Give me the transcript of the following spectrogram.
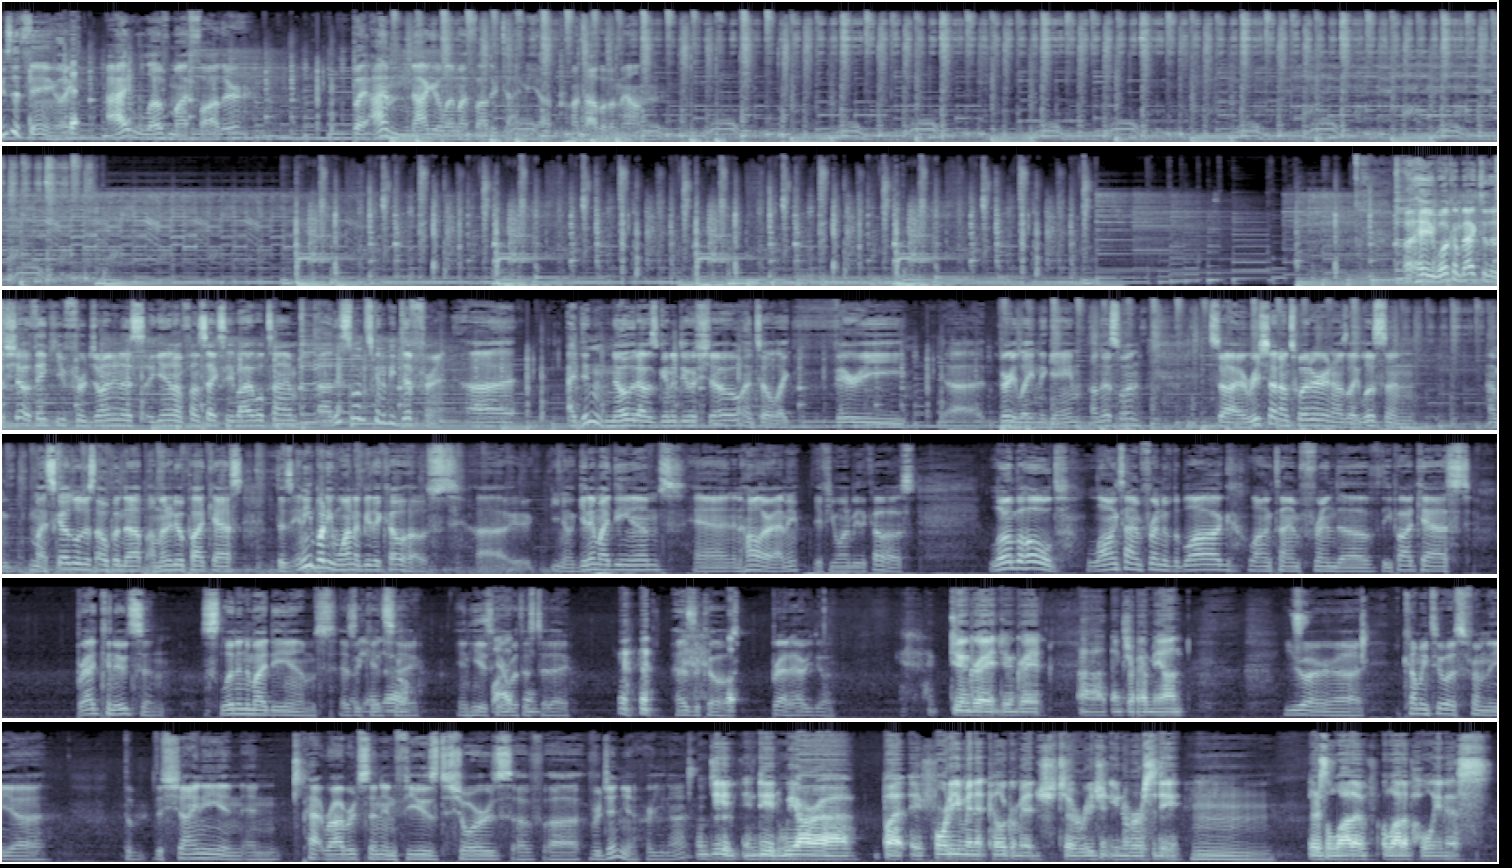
Here's the thing, like I love my father, but I'm not gonna let my father tie me up on top of a mountain. Hey, welcome back to the show. Thank you for joining us again on Fun Sexy Bible Time. Uh, this one's going to be different. Uh, I didn't know that I was going to do a show until like very, uh, very late in the game on this one. So I reached out on Twitter and I was like, "Listen, I'm, my schedule just opened up. I'm going to do a podcast. Does anybody want to be the co-host? Uh, you know, get in my DMs and, and holler at me if you want to be the co-host." Lo and behold, longtime friend of the blog, longtime friend of the podcast, Brad Knudsen slid into my DMs, as the kids say, and he is Slide here with us today as the co-host. Brad, how are you doing? Doing great, doing great. Uh, thanks for having me on. You are uh, coming to us from the uh, the, the shiny and, and Pat Robertson infused shores of uh, Virginia. Are you not? Indeed, indeed. We are uh, but a 40-minute pilgrimage to Regent University. Hmm. There's a lot of a lot of holiness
